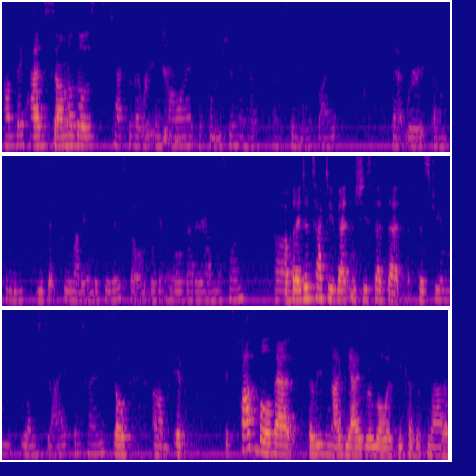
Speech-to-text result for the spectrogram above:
Um, they had some of those taxa that were intolerant to pollution. They had um, some mayflies that were um, can be used as clean water indicators. So we're getting a little better on this one. Uh, but I did talk to Yvette, and she said that the stream runs dry sometimes. So um, it it's possible that the reason the IBIs were low is because it's not a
